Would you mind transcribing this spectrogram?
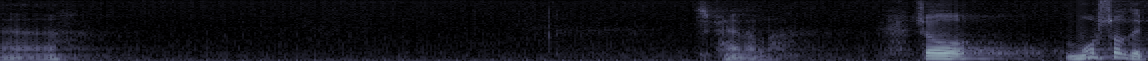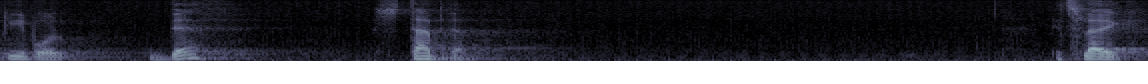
Uh, Subhanallah. So, most of the people, death stabbed them. It's like,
